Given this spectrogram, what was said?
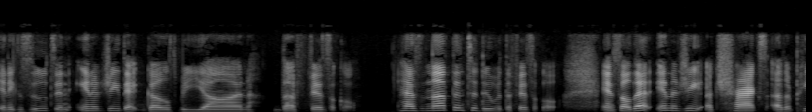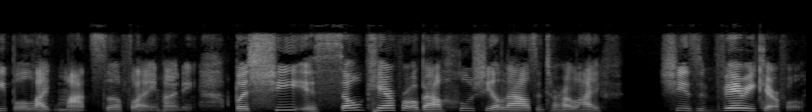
and exudes an energy that goes beyond the physical. Has nothing to do with the physical. And so that energy attracts other people like to flame, honey. But she is so careful about who she allows into her life. She is very careful.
